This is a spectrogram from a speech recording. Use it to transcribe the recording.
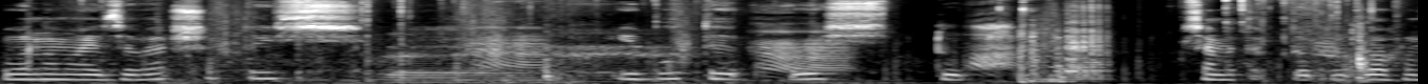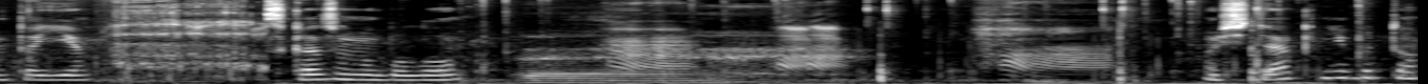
воно має завершитись і бути ось тут. Саме так, добре, два грунта є. Сказано було. Ось так нібито.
